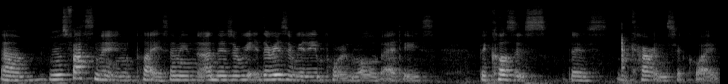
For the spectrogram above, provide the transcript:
Um, it was a fascinating place. I mean, and there's a re- there is a really important role of eddies because it's there's the currents are quite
